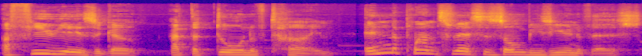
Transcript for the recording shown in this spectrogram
A few years ago, at the dawn of time. In the Plants vs. Zombies universe,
